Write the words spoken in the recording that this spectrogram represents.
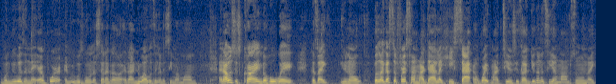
when we was in the airport and we was going to Senegal, and I knew I wasn't gonna see my mom, and I was just crying the whole way, cause like you know, but like that's the first time my dad like he sat and wiped my tears. He's like, "You're gonna see your mom soon. Like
